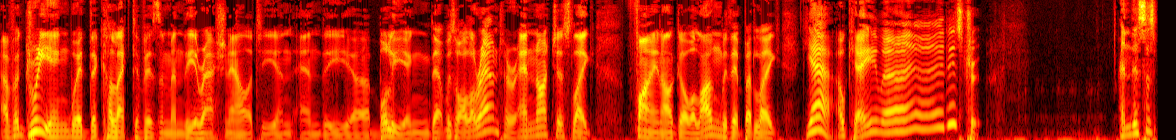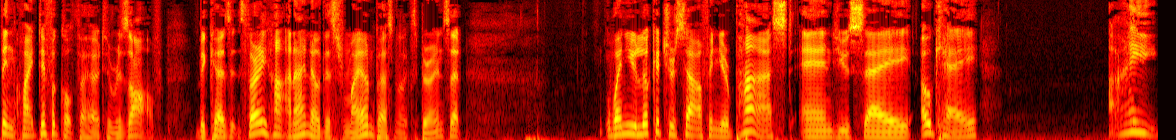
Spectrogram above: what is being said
of agreeing with the collectivism and the irrationality and and the uh, bullying that was all around her, and not just like, fine, I'll go along with it, but like, yeah, okay, uh, it is true. And this has been quite difficult for her to resolve because it's very hard, and I know this from my own personal experience that when you look at yourself in your past and you say, okay, I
